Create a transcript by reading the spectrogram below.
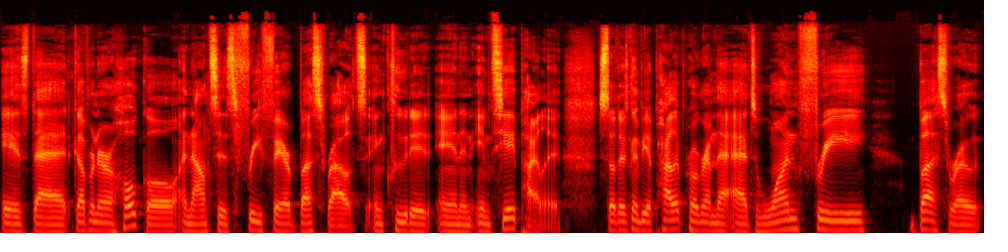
is that Governor Hochul announces free fare bus routes included in an MTA pilot. So there's going to be a pilot program that adds one free bus route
